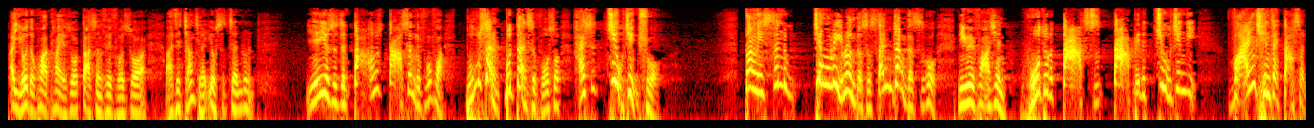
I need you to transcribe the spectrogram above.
啊？有的话，他也说大圣非佛说啊。这讲起来又是争论，也就是这大大圣的佛法不善，不但是佛说，还是究竟说。当你深入经历论的是三藏的时候，你会发现佛陀的大慈。大悲的究竟义，完全在大圣。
